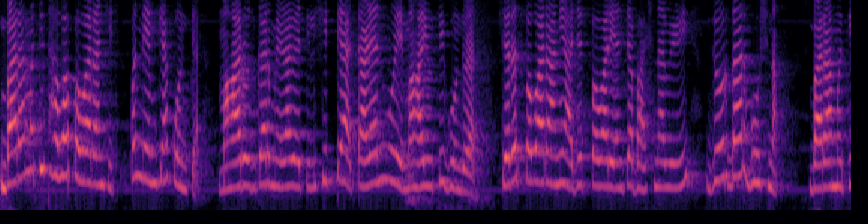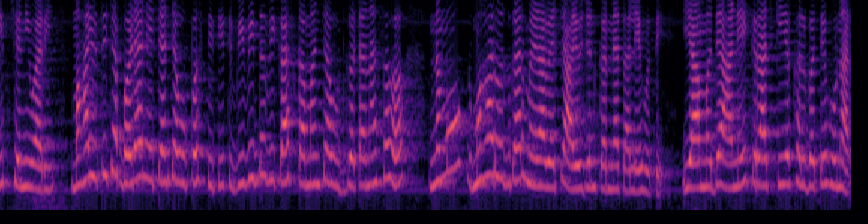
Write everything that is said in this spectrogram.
बारामतीत हवा पवारांचीच पण नेमक्या कोणत्या? महारोजगार मेळाव्यातील शिट्ट्या टाळ्यांमुळे महायुती गोंधळात. शरद पवार आणि अजित पवार यांच्या भाषणावेळी जोरदार घोषणा. बारामतीत शनिवारी महायुतीच्या बड्या नेत्यांच्या उपस्थितीत विविध विकास कामांच्या उद्घाटनासह नमो महारोजगार मेळाव्याचे आयोजन करण्यात आले होते. यामध्ये अनेक राजकीय खलबते होणार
